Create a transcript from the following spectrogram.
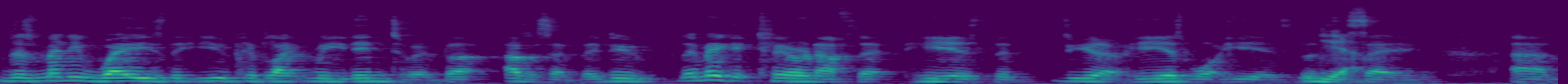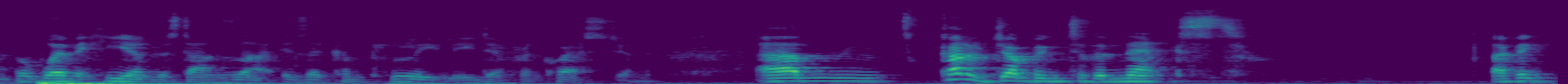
There's many ways that you could like read into it, but as I said, they do they make it clear enough that he is the you know he is what he is that Yeah. they're saying. Um, but whether he understands that is a completely different question. Um, kind of jumping to the next. I think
